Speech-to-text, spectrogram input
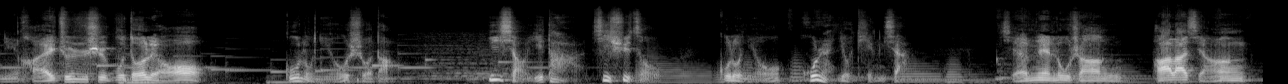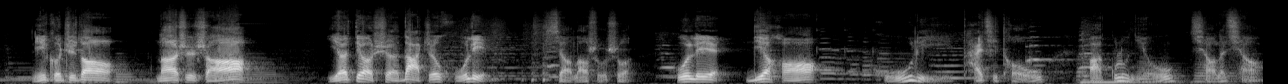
你还真是不得了。”咕噜牛说道。一小一大继续走，咕噜牛忽然又停下。前面路上啪啦响，你可知道那是啥？一定是那只狐狸。小老鼠说：“狐狸你好。”狐狸抬起头，把咕噜牛瞧了瞧。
